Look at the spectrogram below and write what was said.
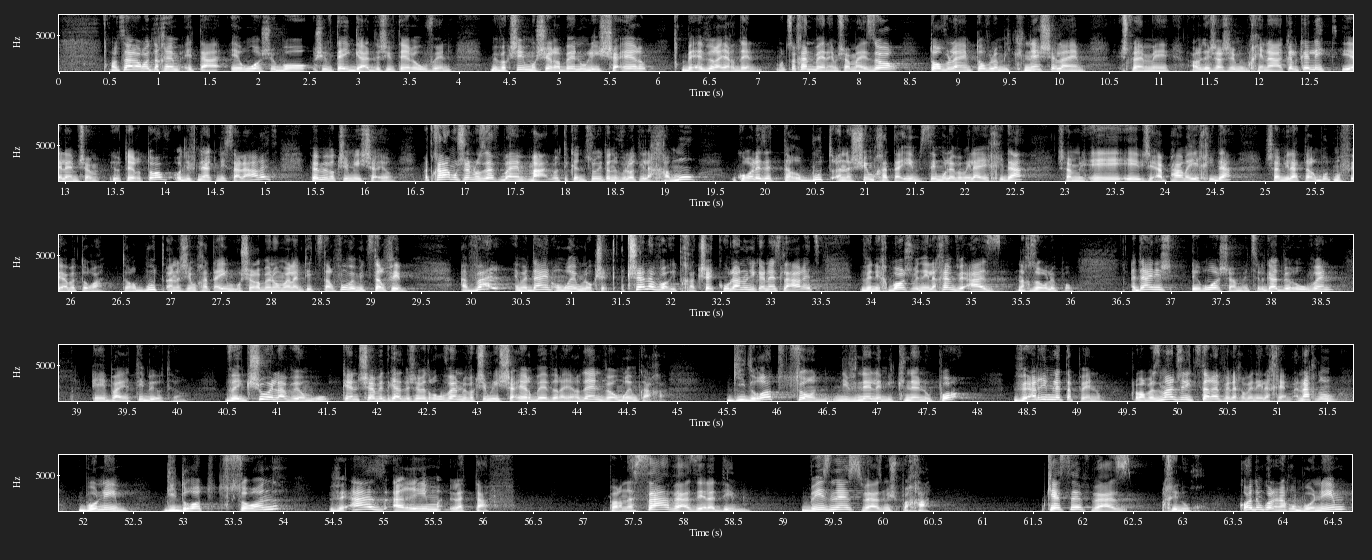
אני רוצה להראות לכם את האירוע שבו שבטי גד ושבטי ראובן מבקשים ממשה רבנו להישאר בעבר הירדן. מוצא חן בעיניהם שם האזור, טוב להם, טוב למקנה שלהם, יש להם uh, הרגשה שמבחינה כלכלית יהיה להם שם יותר טוב, עוד לפני הכניסה לארץ, והם מבקשים להישאר. בהתחלה משה נוזף בהם, מה, לא תיכנסו איתנו ולא תילחמו? הוא קורא לזה תרבות אנשים חטאים. שימו לב, המילה היחידה, שם, אה, אה, הפעם היחידה, שהמילה תרבות מופיעה בתורה. תרבות אנשים חטאים, משה רבנו אומר להם, תצטרפו, ומצטרפים. אבל הם עדיין אומרים לו, כש, כשנבוא איתך, כשכולנו ניכנס לארץ ונכבוש ונילחם, ואז נחזור לפה. עדיין יש אירוע שם אצל גד וראובן אה, בעייתי ביותר. ויגשו אליו ויאמרו, כן, שבט גד ושבט ראובן מבקשים להישאר בעבר הירדן, ואומרים ככה, גדרות צאן נבנה למקננו פה, וערים לטפנו. כלומר, בזמן שנצטרף אליך ונילחם, אנחנו בונים גדרות צאן, ואז ערים לטף. פרנסה ואז ילדים. ביזנס ואז משפחה. כסף ואז חינוך. קודם כל, אנחנו בונים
